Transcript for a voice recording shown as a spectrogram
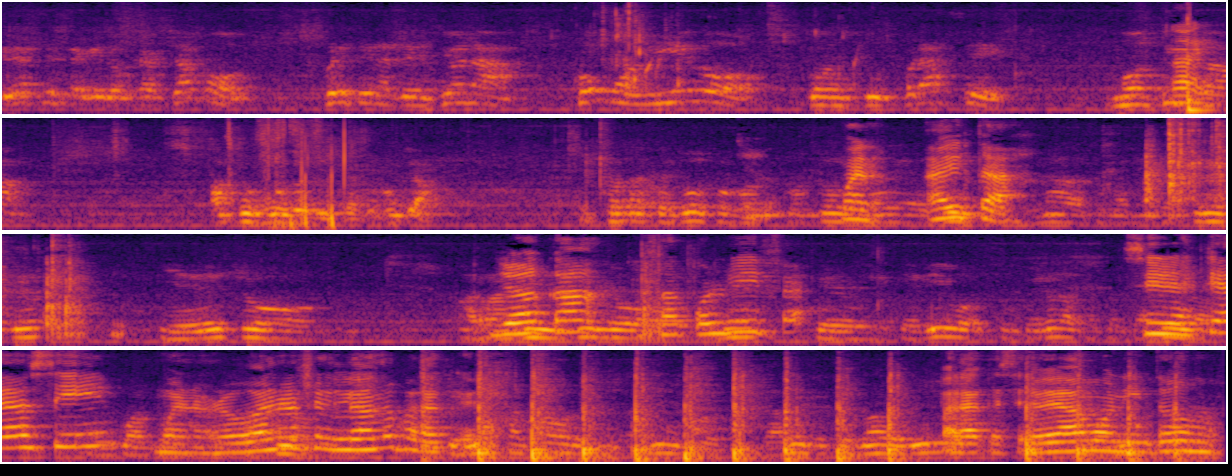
Gracias a que los callamos, presten atención a cómo Diego, con su frase, motiva a sus futbolistas. Escucha. Bueno, ahí está. Yo acá saco el bife. Si les queda así, bueno, lo van arreglando para que para que se vea bonito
